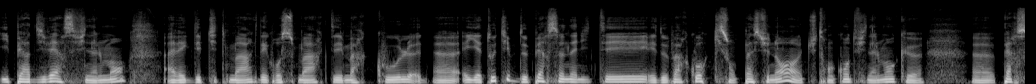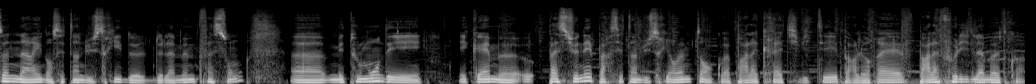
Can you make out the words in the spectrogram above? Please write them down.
hyper diverse finalement, avec des petites marques, des grosses marques, des marques cool. et il y a tout type de personnalités et de parcours qui sont passionnants. Tu te rends compte finalement que personne n'arrive dans cette industrie de, la même façon, mais tout le monde est est quand même euh, passionné par cette industrie en même temps, quoi, par la créativité, par le rêve, par la folie de la mode, quoi.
